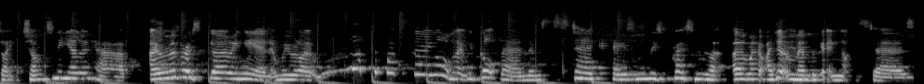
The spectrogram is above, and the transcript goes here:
like jumped in a yellow cab. I remember us going in and we were like, what the fuck's going on? Like we got there and there was a staircase and all these press and we were like, oh my I don't remember getting up the stairs.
